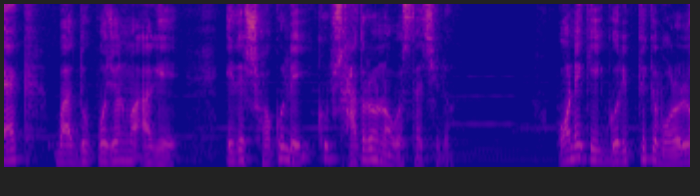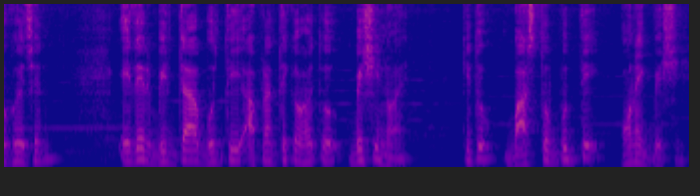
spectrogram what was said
এক বা দু প্রজন্ম আগে এদের সকলেই খুব সাধারণ অবস্থায় ছিল। অনেকেই গরিব থেকে বড় লোক হয়েছেন। এদের বিদ্যা বুদ্ধি আপনার থেকে হয়তো বেশি নয়, কিন্তু বাস্তব বুদ্ধি অনেক বেশি।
